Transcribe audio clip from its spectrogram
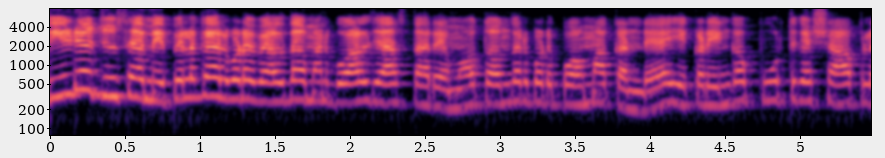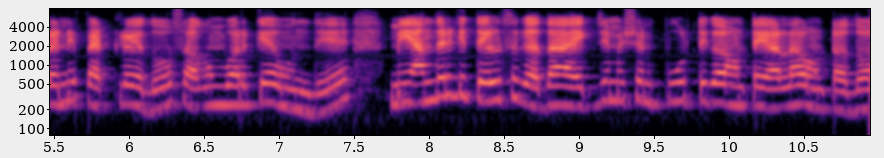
వీడియో చూసే మీ పిల్లకాయలు కూడా వెళ్దామని గోల్ చేస్తారేమో. తొందరపడి పోమాకండే. ఇక్కడ ఇంకా పూర్తిగా షాపులన్నీ పెట్టలేదు. సగం వరకే ఉంది. మీ అందరికీ తెలుసు కదా ఎగ్జిబిషన్ పూర్తిగా ఉంటే ఎలా ఉంటుందో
